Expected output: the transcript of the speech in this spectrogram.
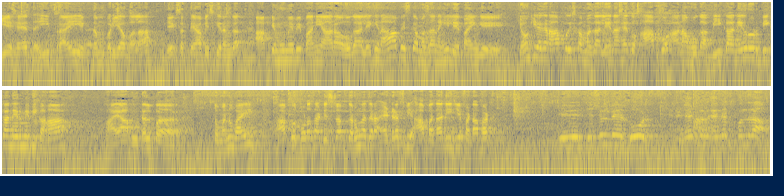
ये है दही फ्राई, एकदम बढ़िया वाला। देख सकते हैं आप इसकी रंगत। आपके मुँह में भी पानी आ रहा होगा, लेकिन आप इसका मज़ा नहीं ले पाएँगे। क्योंकि अगर आपको इसका मज़ा लेना है तो आपको आना होगा बीकानेर, और बीकानेर में भी कहा? भाया होटल पर। तो मनु भाई, आपको थोड़ा सा डिस्टर्ब करूँगा, जरा एड्रेस भी आप बता दीजिए फटाफट। ये Jaisalmer road, national N H पंद्रह,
